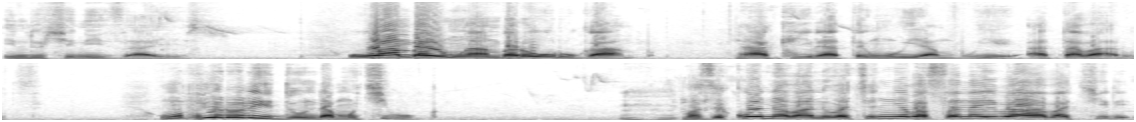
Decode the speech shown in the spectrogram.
indushyi ni iza yesu. Uwambaye umwambaro w'urugamba ntakirate nk'uwiyambuye atabarutse. Umupira uridunda mu kibuga. Maze kubona abantu bakennye basa nabi baba bakire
